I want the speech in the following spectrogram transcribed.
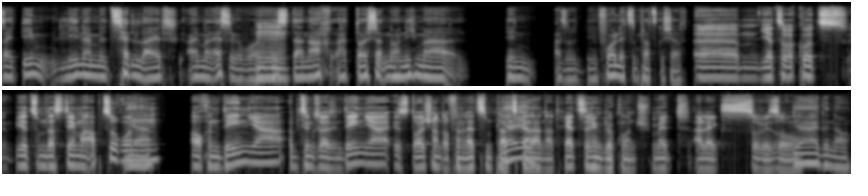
seitdem Lena mit Satellite einmal Esse geworden Mhm. ist, danach hat Deutschland noch nicht mal den, also den vorletzten Platz geschafft. Ähm, jetzt aber kurz, jetzt um das Thema abzurunden. Ja. Auch in dem Jahr, beziehungsweise in dem Jahr ist Deutschland auf den letzten Platz Ja, ja. gelandet. Herzlichen Glückwunsch mit Alex sowieso. Ja, genau.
